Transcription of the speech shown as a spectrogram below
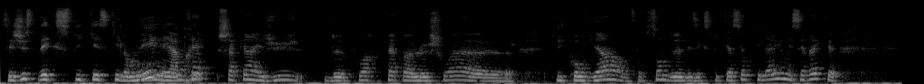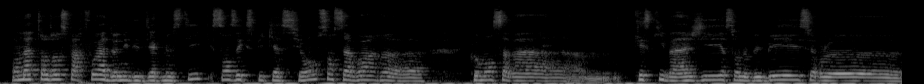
C'est juste d'expliquer ce qu'il en est et après chacun est juge de pouvoir faire euh, le choix euh, qu'il convient en fonction de- des explications qu'il a eues. Mais c'est vrai que on a tendance parfois à donner des diagnostics sans explication, sans savoir euh, comment ça va, qu'est-ce qui va agir sur le bébé, sur, le,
